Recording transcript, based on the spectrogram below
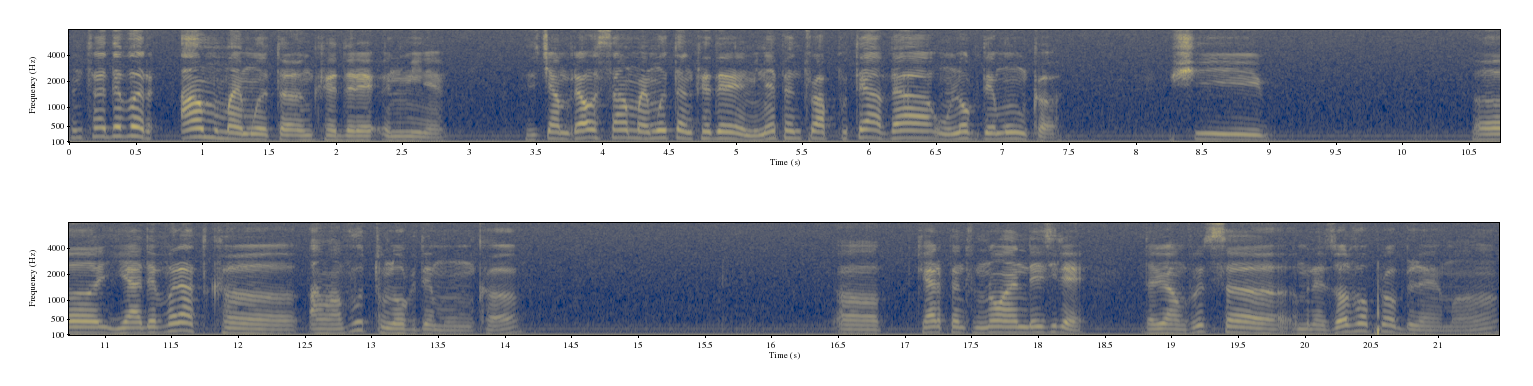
într-adevăr, am mai multă încredere în mine. Ziceam, vreau să am mai multă încredere în mine pentru a putea avea un loc de muncă. Și uh, e adevărat că am avut un loc de muncă uh, chiar pentru 9 ani de zile. Dar eu am vrut să îmi rezolv o problemă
